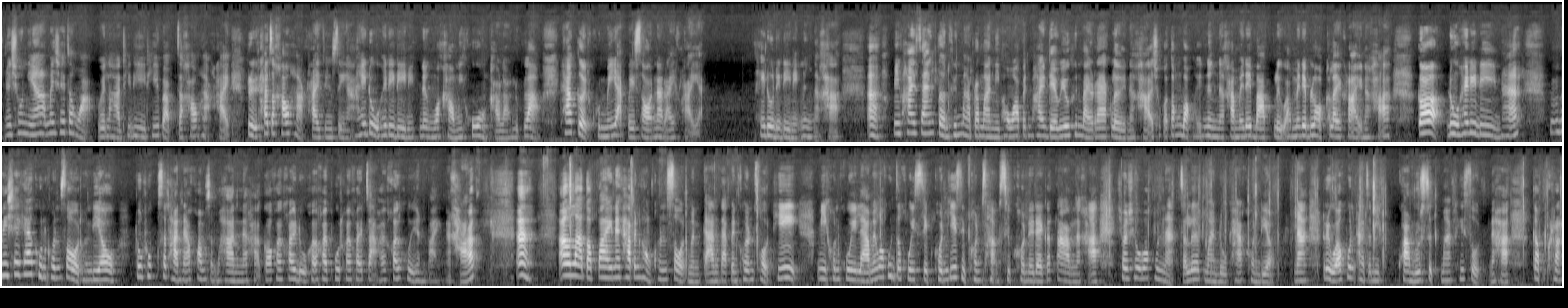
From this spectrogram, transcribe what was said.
ในช่วงนี้ไม่ใช่จังหวะเวลาที่ดีที่แบบจะเข้าหาใคร หรือถ้าจะเข้าหาใครจริงๆอะให้ดูให้ดีๆ นิดนึงว่าเขามีคู่ของเขาแล้วหรือเปล่า ถ้าเกิดคุณไม่อยากไปซ้อนอะไรใครอะให้ดูดีๆ นิดนึงนะคะอะมีไพ่แจ้งเตือนขึ้นมาประมาณนี้เพราะว่าเป็นไพ่เดวิลขึ้นใบแรกเลยนะคะชุก็ต้องบอกนิดนึงนะคะ ไม่ได้บัฟหรือว่าไม่ได้บล็อกอะไรใครนะคะ ก็ดูให้ดีๆนะ ไม่ใช่แค่คุณคนโสดคนเดียว ทุกๆ สถานะความสัมพันธ์นะคะ ก็ค่อยๆ ดูค่อยๆ พูดค่อยๆจาค่อย ๆ คุยกันไปนะคะอะเอาล่ะต่อไปนะคะเป็นของคนโสดเหมือนกัน แต่เป็นคนโสดที่มีคนคุยแล้ว ไม่ว่าคุณจะคุย 10 คน 20 คน 30 คนใดๆก็ตามนะคะเชื่อเชื่อว่าคุณน่ะจะเลือกมาดูแค่คนเดียวนะหรือว่าคุณอาจจะมีความรู้สึกมากที่สุดนะคะ กับใคร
